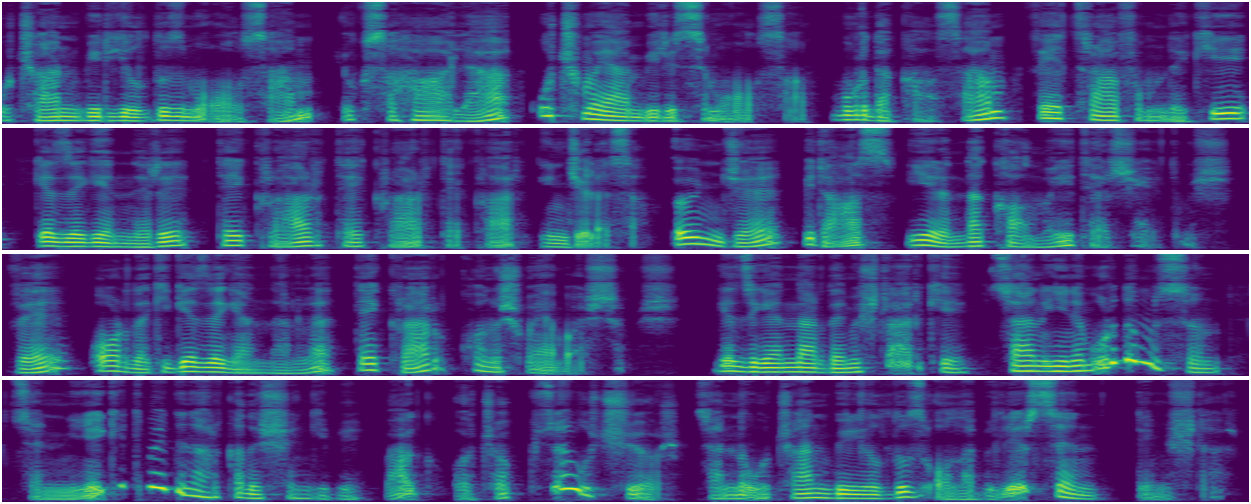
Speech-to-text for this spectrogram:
uçan bir yıldız mı olsam yoksa hala uçmayan birisi mi olsam? Burada kalsam ve etrafımdaki gezegenleri tekrar tekrar tekrar incelesem. Önce biraz yerinde kalmayı tercih etmiş ve oradaki gezegenlerle tekrar konuşmaya başlamış. Gezegenler demişler ki sen yine burada mısın? Sen niye gitmedin arkadaşın gibi? Bak o çok güzel uçuyor. Sen de uçan bir yıldız olabilirsin demişler.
